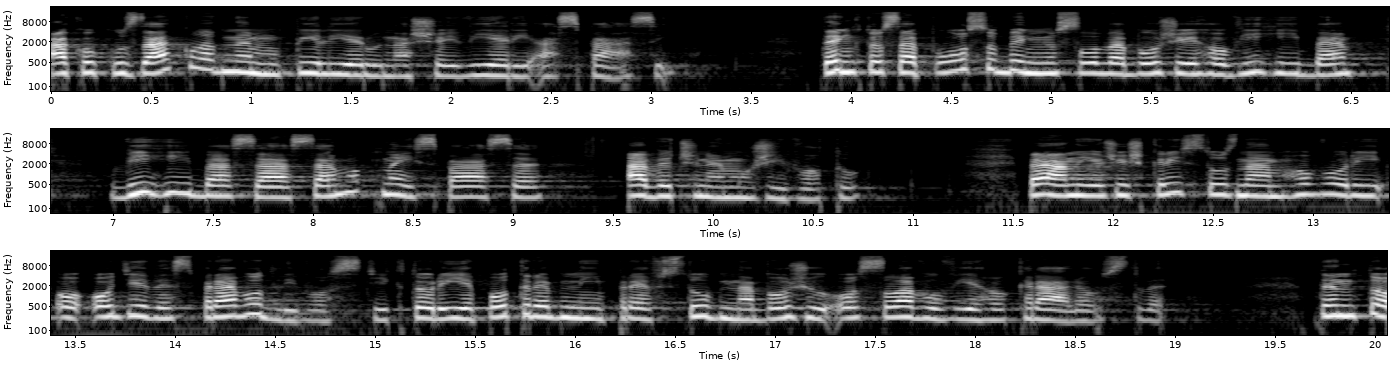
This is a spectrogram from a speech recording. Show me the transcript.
ako ku základnému pilieru našej viery a spásy. Ten, kto sa pôsobeniu slova Božieho vyhýba, vyhýba sa samotnej spáse a väčšnému životu. Pán Ježiš Kristus nám hovorí o odeve spravodlivosti, ktorý je potrebný pre vstup na Božiu oslavu v jeho kráľovstve. Tento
